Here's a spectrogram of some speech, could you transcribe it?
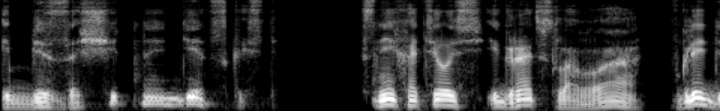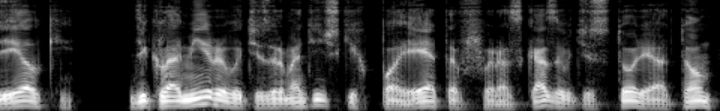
и беззащитная детскость. С ней хотелось играть в слова, в гляделки, декламировать из романтических поэтов и рассказывать истории о том,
